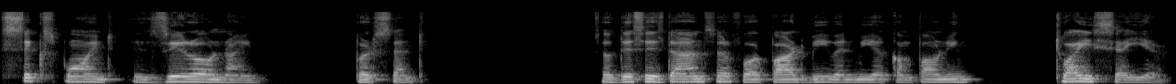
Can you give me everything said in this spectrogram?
6.09%. So this is the answer for part B when we are compounding twice a year.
